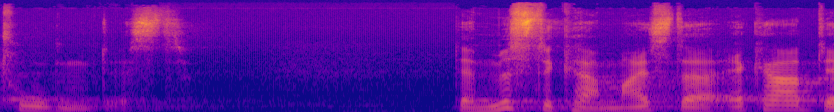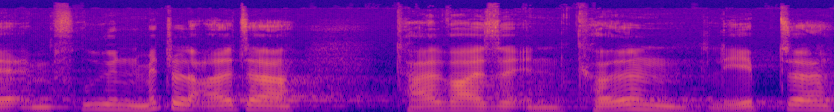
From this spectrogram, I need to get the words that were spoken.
Tugend ist. Der Mystiker Meister Eckhart, der im frühen Mittelalter teilweise in Köln lebte,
